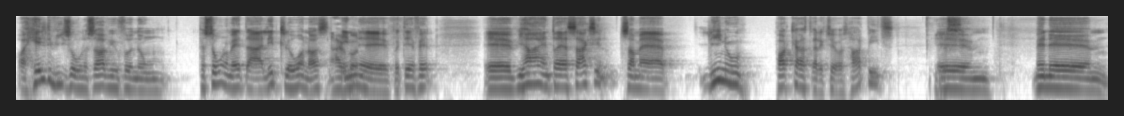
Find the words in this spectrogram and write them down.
Og heldigvis, Ole, så har vi jo fået nogle personer med, der er lidt klogere end os Ej, inde øh, på det her felt. Øh, vi har Andreas Saxil, som er lige nu podcastredaktør hos Heartbeats. Yes. Øh, men øh,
